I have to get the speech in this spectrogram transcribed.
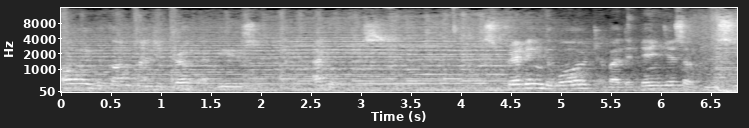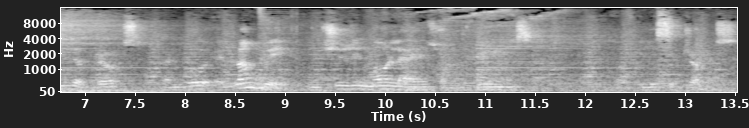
all become anti-drug abuse advocates. Spreading the word about the dangers of misuse of drugs can go a long way in shielding more lives from the hands of illicit drugs.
